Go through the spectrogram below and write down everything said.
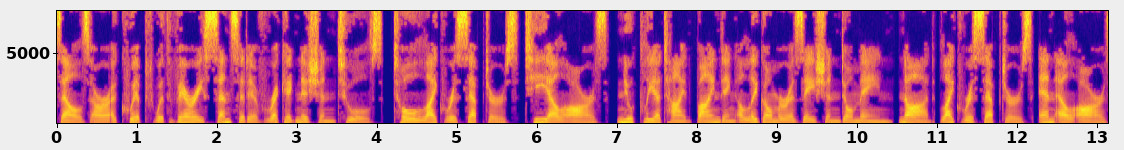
cells are equipped with very sensitive recognition tools, toll-like receptors TLRs, nucleotide binding oligomerization domain (NOD)-like receptors NLRs,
